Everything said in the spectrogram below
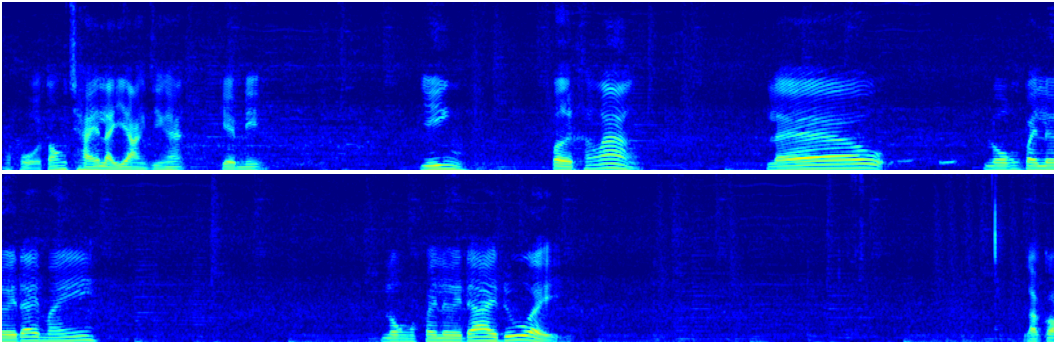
โอ้โห ต้องใช้หลายอย่างจริงฮะ เกมนี้ ยิง เปิดข้างล่าง แล้วลงไปเลยได้ไหม ลงไปเลยได้ด้วย แล้วก็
